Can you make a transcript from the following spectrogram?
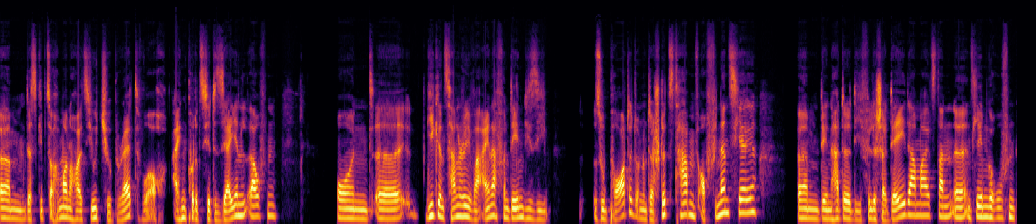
Ähm, das gibt's auch immer noch als YouTube Red, wo auch eigenproduzierte Serien laufen. Und äh, Geek and Sundry war einer von denen, die sie supportet und unterstützt haben, auch finanziell. Ähm, den hatte die Felicia Day damals dann äh, ins Leben gerufen.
